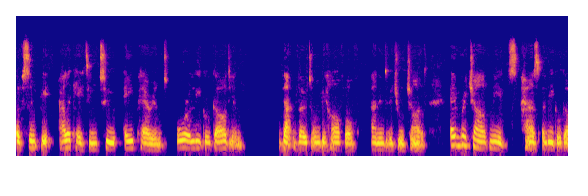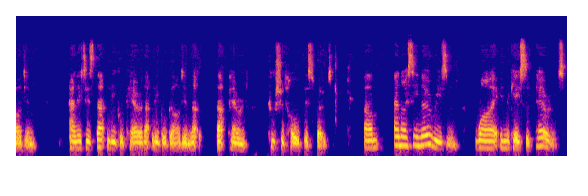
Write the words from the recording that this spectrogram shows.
of simply allocating to a parent or a legal guardian that vote on behalf of an individual child. Every child needs has a legal guardian, and it is that legal carer, that legal guardian, that, that parent who should hold this vote. Um, and I see no reason why, in the case of parents,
